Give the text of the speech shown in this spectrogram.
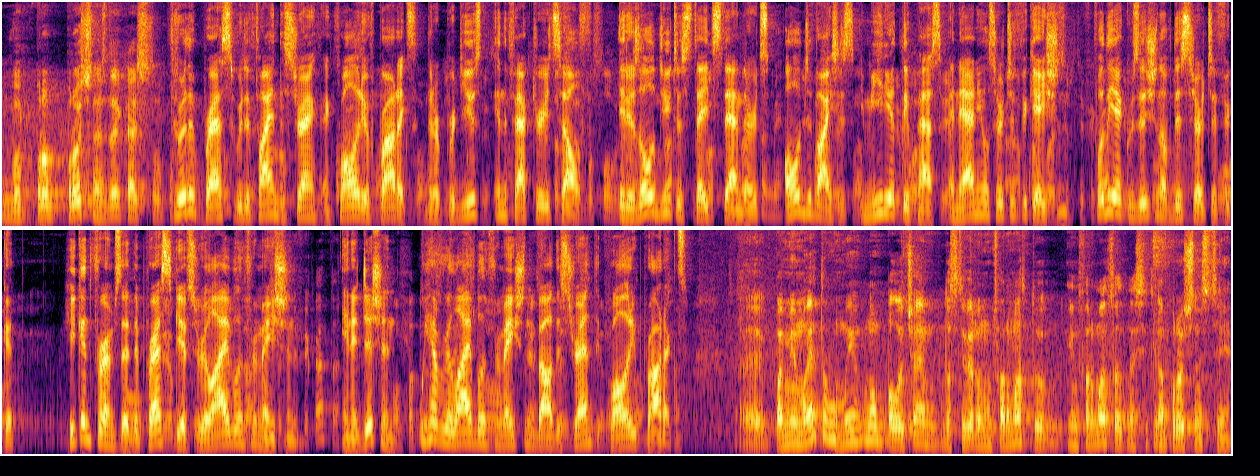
в- про- прочность да, и качество. Through the press, we define the strength and quality of products that are produced in the factory itself. It is all due to state standards. All devices immediately pass an annual certification for the acquisition of this certificate. He confirms that the press gives reliable information. In addition, we have reliable information about the strength and quality products. Э, Помимо этого мы ну, получаем достоверную информацию, информацию относительно прочности,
